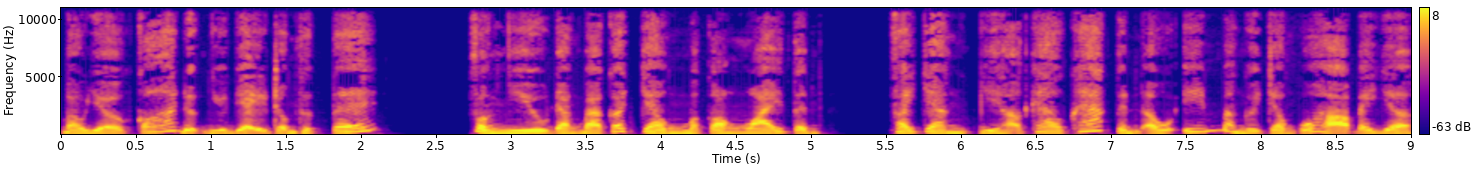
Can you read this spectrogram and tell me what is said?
bao giờ có được như vậy trong thực tế. Phần nhiều đàn bà có chồng mà còn ngoại tình, phải chăng vì họ khao khát tình âu yếm mà người chồng của họ bây giờ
